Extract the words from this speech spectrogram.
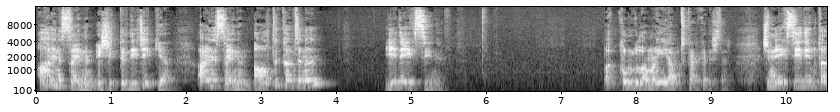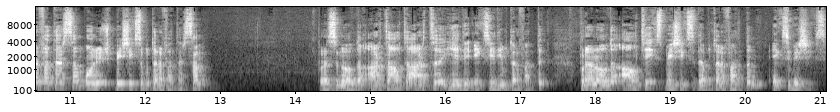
Aynı sayının eşittir diyecek ya. Aynı sayının 6 katının 7 eksiğini. Bak kurgulamayı yaptık arkadaşlar. Şimdi eksi 7'yi bu tarafa atarsam 13. 5x'i bu tarafa atarsam. Burası ne oldu? Artı 6 artı 7. Eksi 7'yi bu tarafa attık. Bura ne oldu? 6x. 5x'i de bu tarafa attım. Eksi 5x.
